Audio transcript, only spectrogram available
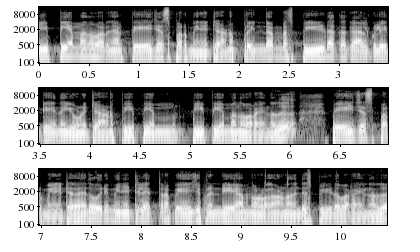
പി പി എം എന്ന് പറഞ്ഞാൽ പേജസ് പെർ മിനിറ്റ് ആണ്. പ്രിന്ററിന്റെ സ്പീഡൊക്കെ കാൽക്കുലേറ്റ് ചെയ്യുന്ന യൂണിറ്റാണ് P P M P P M എന്ന് പറയുന്നത് പേജസ് പെർ മിനിറ്റ് അതായത് ഒരു മിനിറ്റിൽ എത്ര പേജ് പ്രിന്റ് ചെയ്യാം എന്നുള്ളതാണ് അതിന്റെ സ്പീഡ് പറയുന്നത്.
